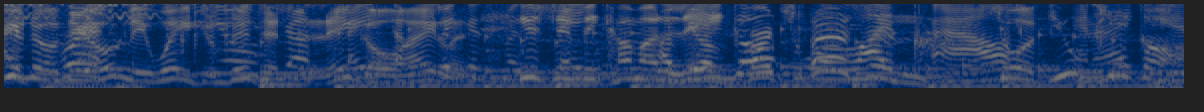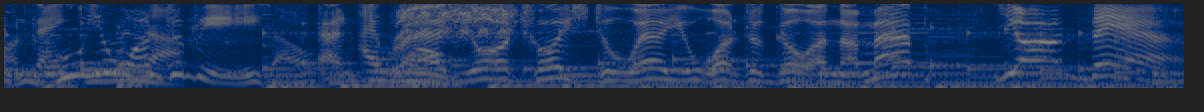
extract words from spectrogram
You know, the only way to visit Lego Island is to become a Lego person. So if you click on who you want to be and drag your choice to where you want to go on the map, you're there.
